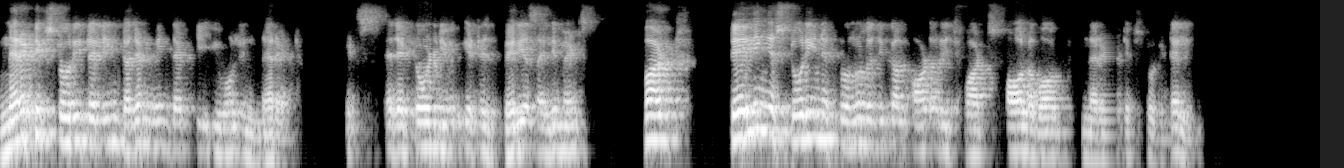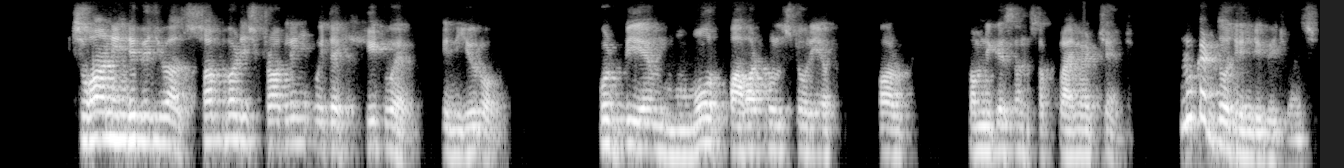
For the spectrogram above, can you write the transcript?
Narrative storytelling doesn't mean that you only narrate. It's, as I told you, it is various elements, but telling a story in a chronological order is what's all about narrative storytelling. So one individual, somebody struggling with a heat wave in Europe, could be a more powerful story of, for communications of climate change. Look at those individuals.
